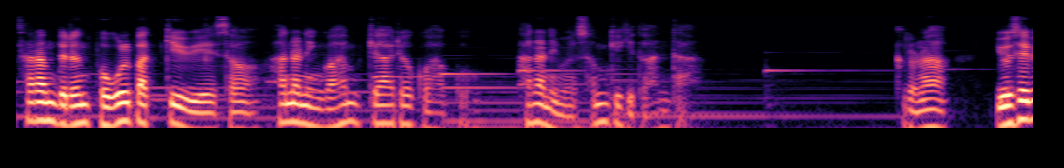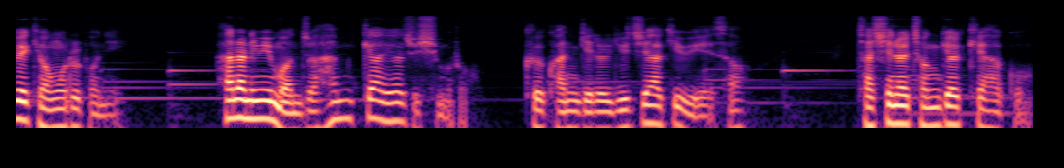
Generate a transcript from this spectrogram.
사람들은 복을 받기 위해서 하나님과 함께 하려고 하고 하나님을 섬기기도 한다. 그러나 요셉의 경우를 보니 하나님이 먼저 함께하여 주심으로 그 관계를 유지하기 위해서 자신을 정결케 하고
